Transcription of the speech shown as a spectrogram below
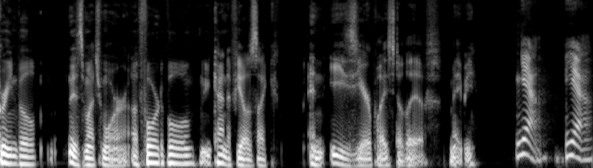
Greenville is much more affordable. It kind of feels like an easier place to live, maybe. Yeah, yeah.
